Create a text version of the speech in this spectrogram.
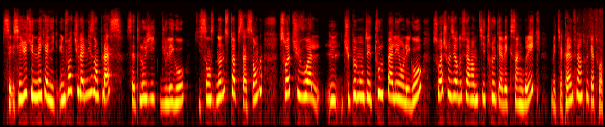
juste une mécanique. Une fois que tu l'as mise en place, cette logique du Lego qui non-stop s'assemble, soit tu vois, tu peux monter tout le palais en Lego, soit choisir de faire un petit truc avec cinq briques, mais tu as quand même fait un truc à toi.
